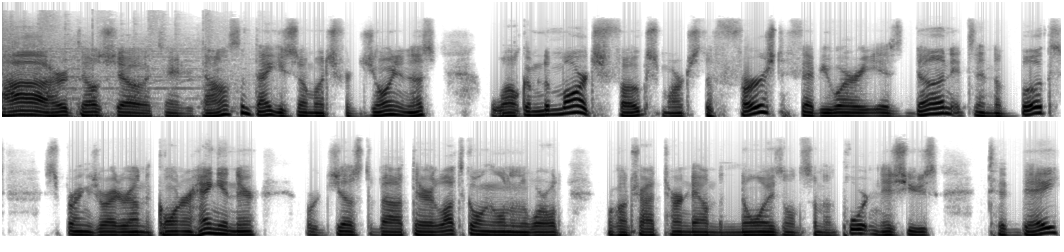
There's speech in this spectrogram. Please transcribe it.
Ah, Heard Tell Show. It's Andrew Donaldson. Thank you so much for joining us. Welcome to March, folks. March the 1st. February is done. It's in the books. Spring's right around the corner. Hang in there. We're just about there. Lots going on in the world. We're going to try to turn down the noise on some important issues today.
